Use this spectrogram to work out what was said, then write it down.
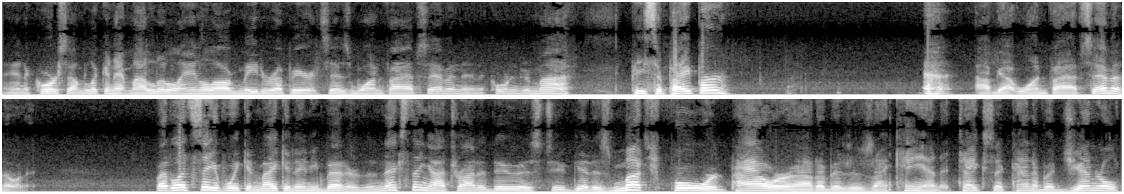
And of course I'm looking at my little analog meter up here it says 157 and according to my piece of paper I've got 157 on it but let's see if we can make it any better. The next thing I try to do is to get as much forward power out of it as I can. It takes a kind of a general,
